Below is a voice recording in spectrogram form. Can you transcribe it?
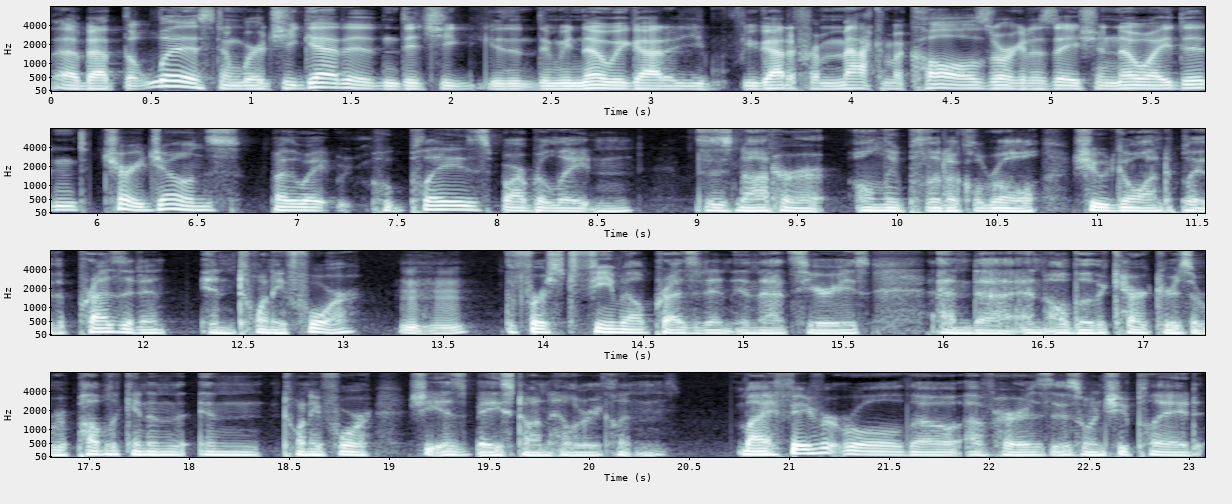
about the list and where'd she get it and did she? Did We know we got it. You, you got it from Mac McCall's organization. No, I didn't. Cherry Jones, by the way, who plays Barbara Layton, this is not her only political role. She would go on to play the president in 24, mm-hmm. the first female president in that series. And uh, and although the character is a Republican in, in 24, she is based on Hillary Clinton. My favorite role, though, of hers is when she played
